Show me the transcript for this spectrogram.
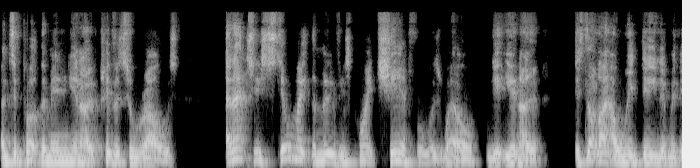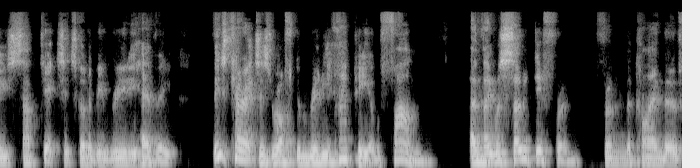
and to put them in, you know, pivotal roles, and actually still make the movies quite cheerful as well. You, you know, it's not like oh, we're dealing with these subjects; it's got to be really heavy. These characters were often really happy and fun, and they were so different from the kind of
